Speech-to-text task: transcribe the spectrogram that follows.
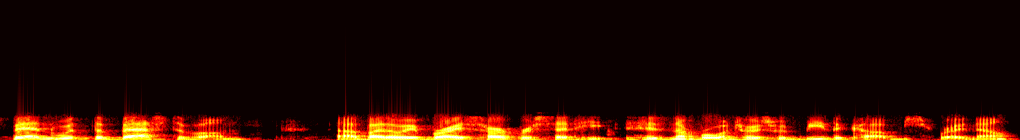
spend with the best of them uh, by the way, Bryce Harper said he, his number one choice would be the Cubs right now.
